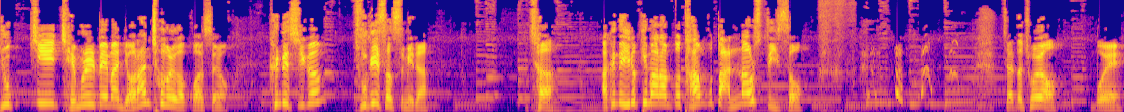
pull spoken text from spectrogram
육지 재물배만 11척을 갖고 왔어요. 근데 지금 두 개 썼습니다. 자, 아 근데 이렇게 말하면 또 다음 것도 안 나올 수도 있어. 자 일단 줘요. 뭐해?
